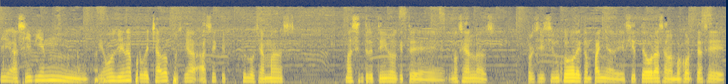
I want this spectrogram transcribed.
Sí, así bien, digamos, bien aprovechado, pues ya hace que el título sea más, más entretenido, que te, no sean las, por si si un juego de campaña de 7 horas a lo mejor te hace,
